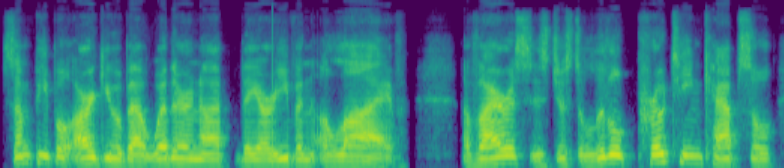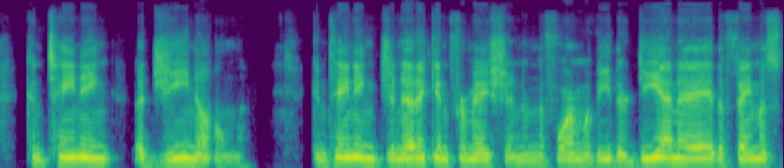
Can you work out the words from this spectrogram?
Some people argue about whether or not they are even alive. A virus is just a little protein capsule containing a genome, containing genetic information in the form of either DNA, the famous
